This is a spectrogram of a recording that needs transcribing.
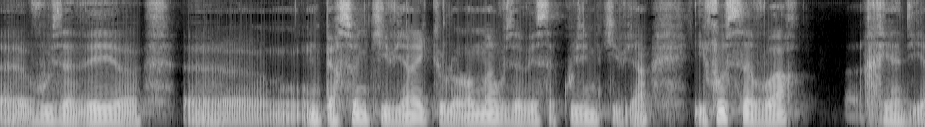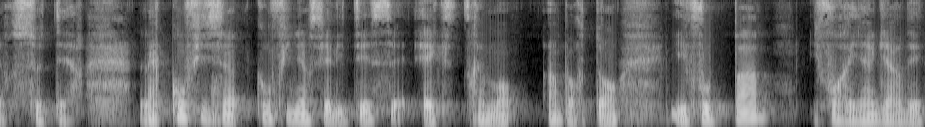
vous avez une personne qui vient et que le lendemain vous avez sa cousine qui vient, il faut savoir rien dire, se taire. La confidentialité, c'est extrêmement important. Il faut pas, il faut rien garder.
